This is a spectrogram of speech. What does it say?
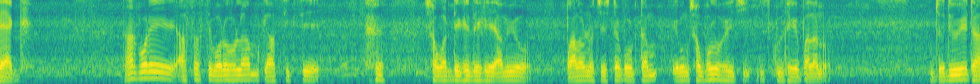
ব্যাগ। তারপরে আস্তে আস্তে বড় হলাম, ক্লাস সিক্সে সবার দেখে দেখে আমিও পালানোর চেষ্টা করতাম এবং সফলও হয়েছি স্কুল থেকে পালানো। যদিও এটা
